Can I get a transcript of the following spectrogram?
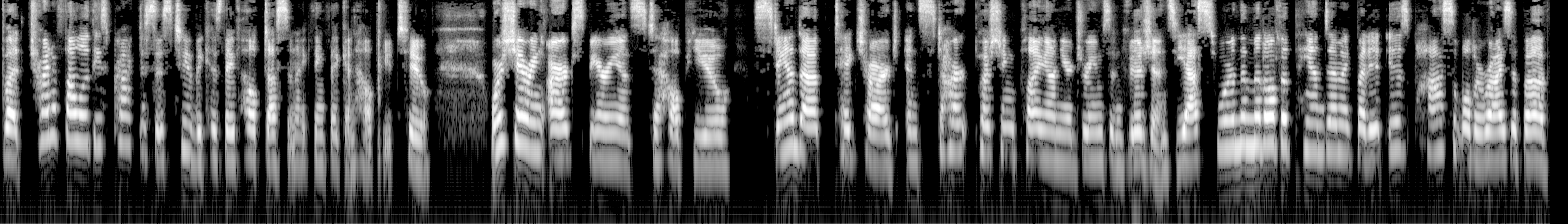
But try to follow these practices too, because they've helped us and I think they can help you too. We're sharing our experience to help you stand up, take charge, and start pushing play on your dreams and visions. Yes, we're in the middle of a pandemic, but it is possible to rise above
